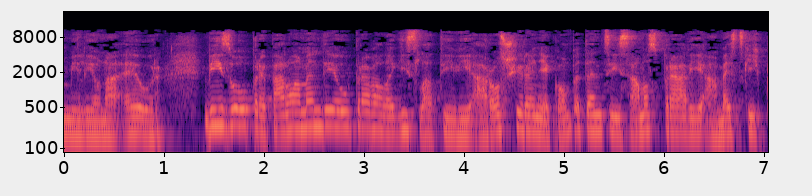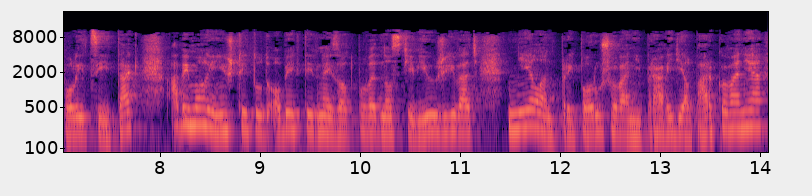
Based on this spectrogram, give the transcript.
milióna eur. Výzvou pre parlament je úprava legislatívy a rozšírenie kompetencií samozprávy a mestských polícií tak, aby mohli inštitút objektívnej zodpovednosti využívať nielen pri porušovaní pravidel parkovania,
